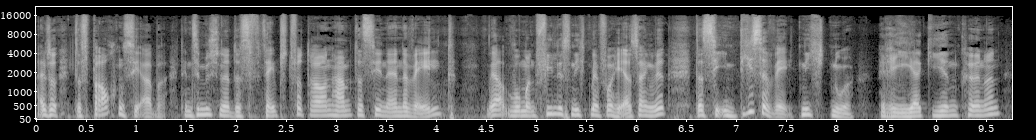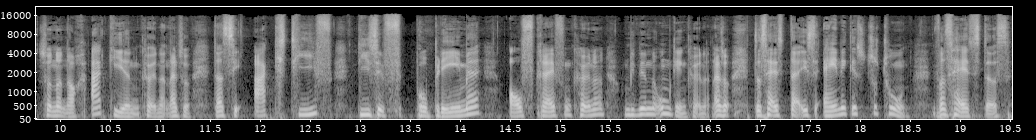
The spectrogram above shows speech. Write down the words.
Also das brauchen sie aber, denn sie müssen ja das Selbstvertrauen haben, dass sie in einer Welt, ja, wo man vieles nicht mehr vorhersagen wird, dass sie in dieser Welt nicht nur reagieren können, sondern auch agieren können. Also, dass sie aktiv diese Probleme aufgreifen können und mit ihnen umgehen können. Also, das heißt, da ist einiges zu tun. Was heißt das?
